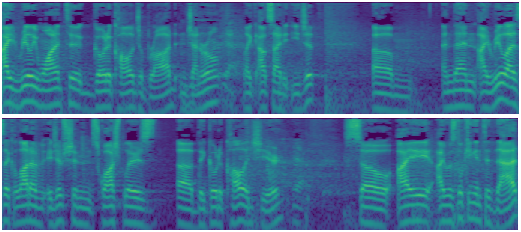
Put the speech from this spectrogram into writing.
I really wanted to go to college abroad in mm-hmm. general Yeah. like outside of Egypt um and then I realized like a lot of Egyptian squash players uh, they go to college here Yeah. so I I was looking into that,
